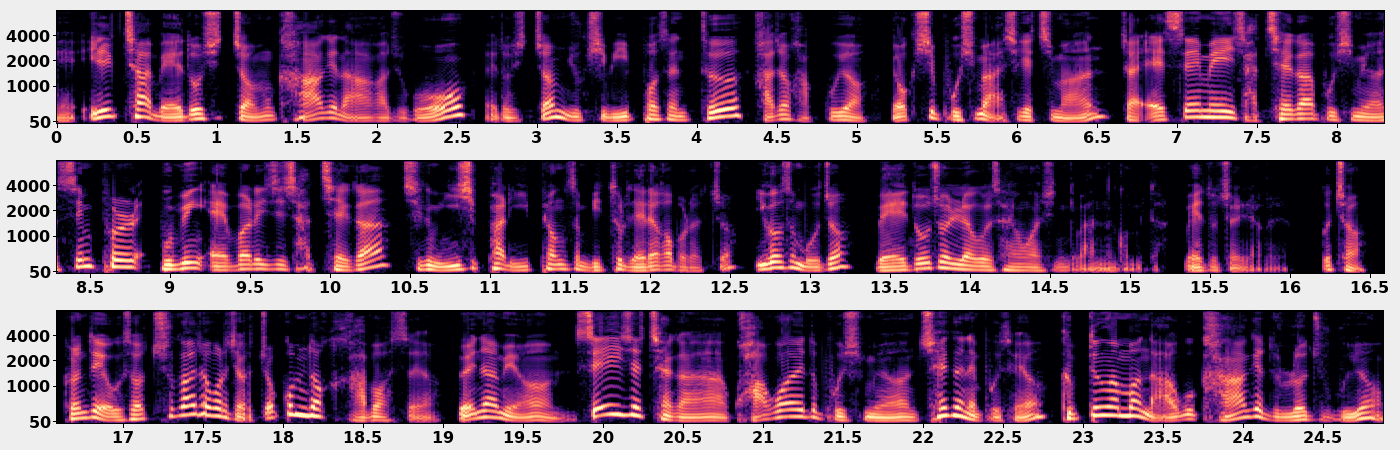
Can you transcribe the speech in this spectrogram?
예, 1차 매도 시점 강하게 나와가지고 매도 시점 62% 가져갔고요. 역시 보시면 아시겠지만 자 SMA 자체가 보시면 심플 무빙 에버리지 자체가 지금 28 이평선 밑으로 내려가 버렸죠. 이것은 뭐죠? 매도 전략을 사용하시는 게 맞는 겁니다. 매도 전략 을요. 그렇죠. 그런데 여기서 추가적으로 제가 조금 더 가봤어요. 왜냐하면 세이 자체가 과거에도 보시면 최근에 보세요. 급등 한번 나오고 강하게 눌러주고요.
